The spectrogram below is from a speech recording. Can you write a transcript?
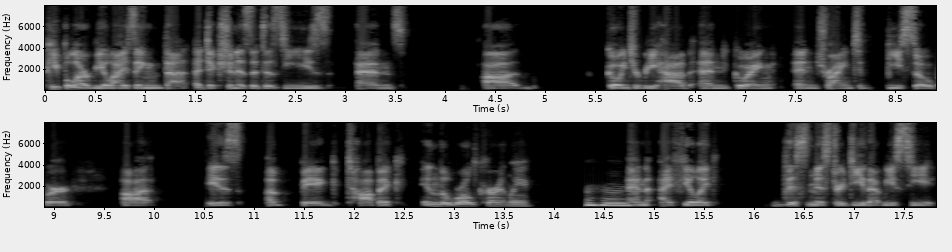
people are realizing that addiction is a disease and uh, going to rehab and going and trying to be sober uh, is a big topic in the world currently. Mm-hmm. And I feel like this Mr. D that we see,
